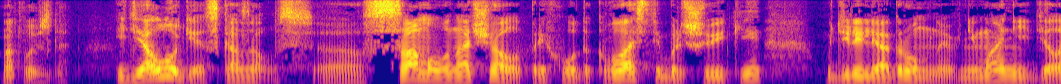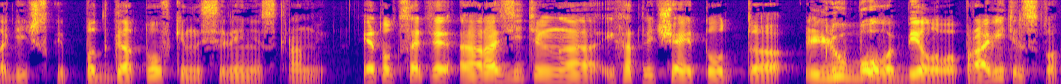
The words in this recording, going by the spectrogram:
на твой взгляд? Идеология сказалась. Э, с самого начала прихода к власти большевики уделили огромное внимание идеологической подготовке населения страны. Это, кстати, э, разительно их отличает от э, любого белого правительства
